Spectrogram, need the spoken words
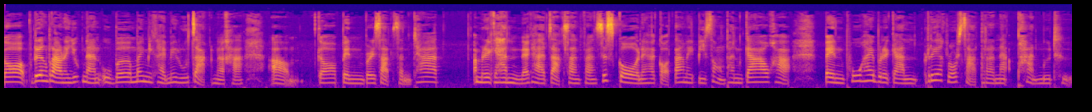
ก็เรื่องราวในยุคนั้น Uber ไม่มีใครไม่รู้จักนะคะก็เป็นบริษัทสัญชาติอเมริกันนะคะจากซานฟรานซิสโกนะคะก่อตั้งในปี 2009 ค่ะ เป็นผู้ให้บริการเรียกรถสาธารณะผ่านมือถือ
